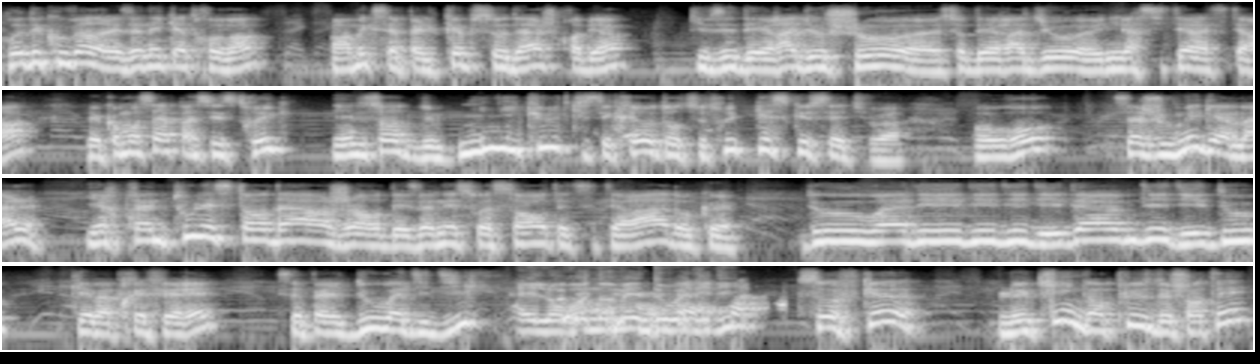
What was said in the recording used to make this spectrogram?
redécouvert dans les années 80 par un mec qui s'appelle Cub Soda, je crois bien, qui faisait des radio shows euh, sur des radios euh, universitaires, etc. Il a commencé à passer ce truc. Il y a une sorte de mini culte qui s'est créé autour de ce truc. Qu'est-ce que c'est, tu vois? En gros, ça joue méga mal. Ils reprennent tous les standards, genre des années 60, etc. Donc, euh, do wa di di dam di di do, qui est ma préférée, qui s'appelle do wa di di. Et Ils l'ont renommé Douadidi Sauf que le King, en plus de chanter,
